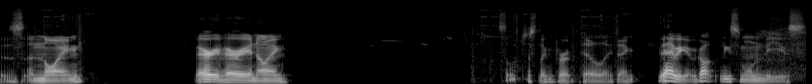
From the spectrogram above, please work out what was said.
It was annoying. Very, very annoying. Still just looking for a pill, I think. There we go, we got at least one of these.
